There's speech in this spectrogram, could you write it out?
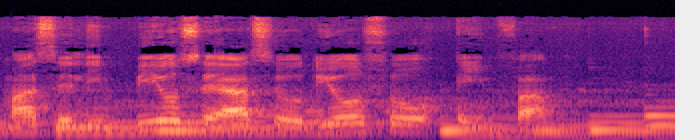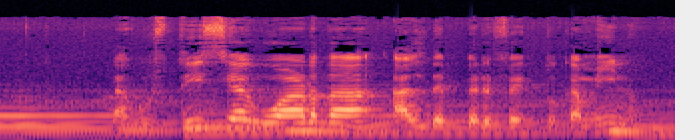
mas el impío se hace odioso e infame. La justicia guarda al de perfecto camino,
